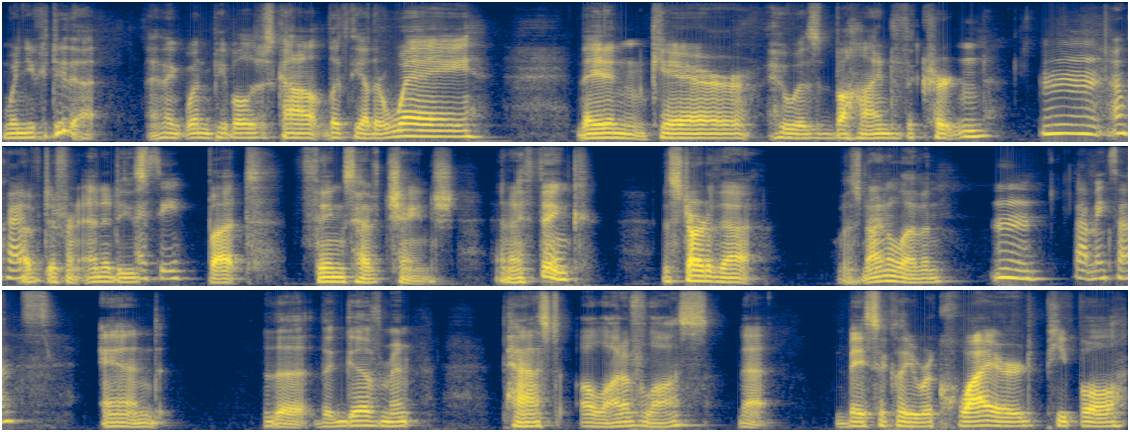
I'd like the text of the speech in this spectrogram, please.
when you could do that. I think when people just kind of looked the other way, they didn't care who was behind the curtain Mm, okay. of different entities. I see. but things have changed. And I think the start of that was 9 11 Mm, that makes sense. and the the government passed a lot of laws that basically required people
